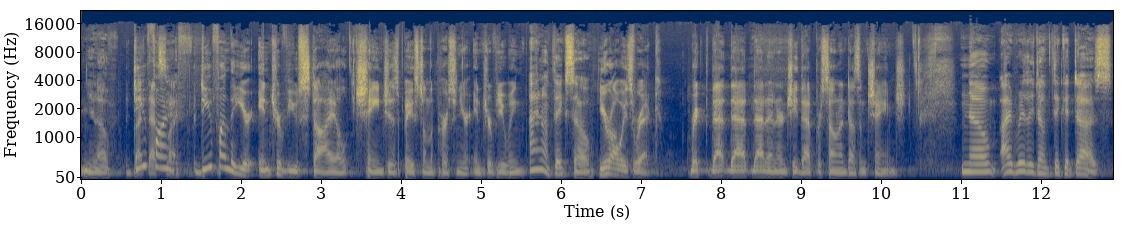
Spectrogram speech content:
You know, Do but you that's find life. do you find that your interview style changes based on the person you're interviewing? I don't think so. You're always Rick. Rick that that that energy, that persona doesn't change. No, I really don't think it does.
